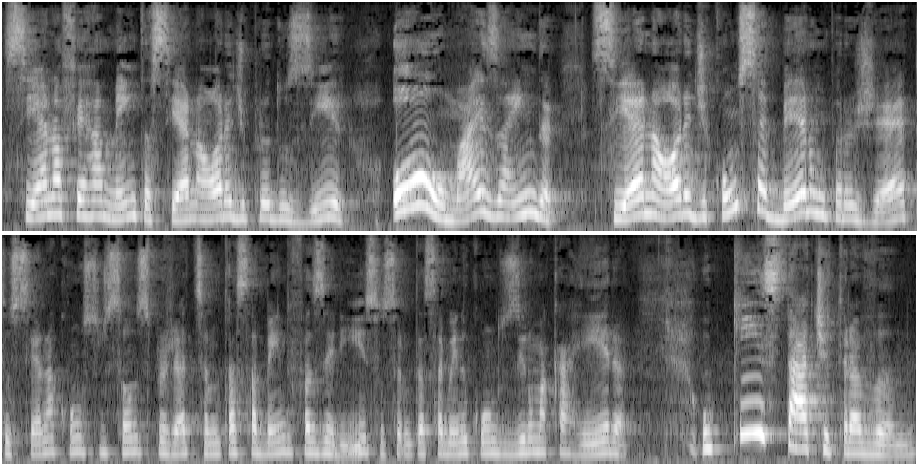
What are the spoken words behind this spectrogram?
se é na ferramenta, se é na hora de produzir, ou, mais ainda, se é na hora de conceber um projeto, se é na construção desse projeto, você não está sabendo fazer isso, você não está sabendo conduzir uma carreira. O que está te travando?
